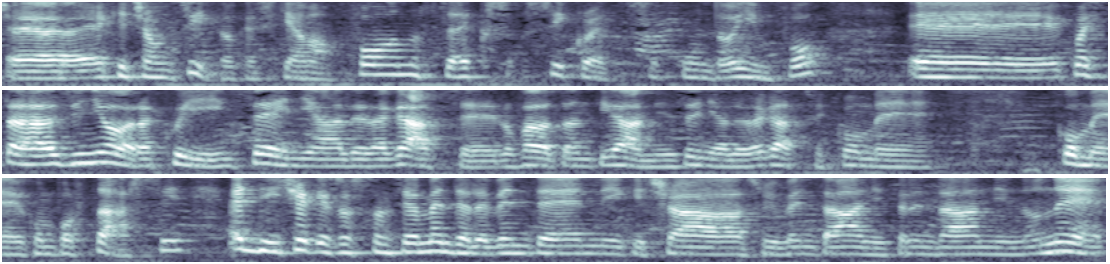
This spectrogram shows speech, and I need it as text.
eh, e che c'è un sito che si chiama phonesexsecrets.info. E questa signora qui insegna alle ragazze, lo fa da tanti anni, insegna alle ragazze come come comportarsi e dice che sostanzialmente le ventenni che ha sui 20 anni, 30 anni non è,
